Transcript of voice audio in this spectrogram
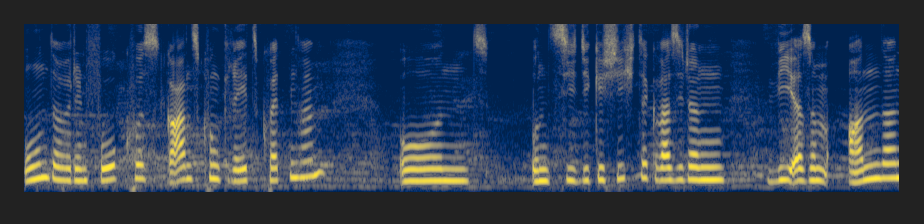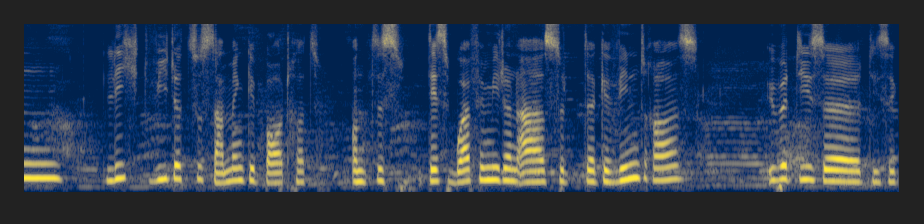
und aber den Fokus ganz konkret gehalten haben und, und sie die Geschichte quasi dann wie aus einem anderen Licht wieder zusammengebaut hat. Und das, das war für mich dann auch so der Gewinn draus, über diese, diese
